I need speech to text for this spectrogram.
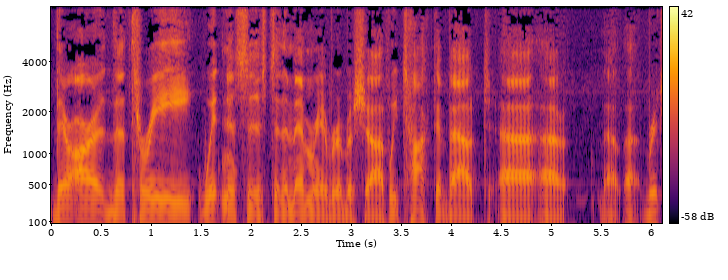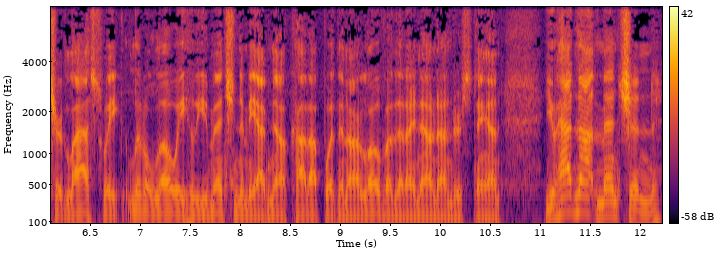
There are the three witnesses to the memory of Rubashov. We talked about uh, uh, uh, uh, Richard last week, Little Loewy, who you mentioned to me, I've now caught up with in Arlova that I now understand. You had not mentioned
